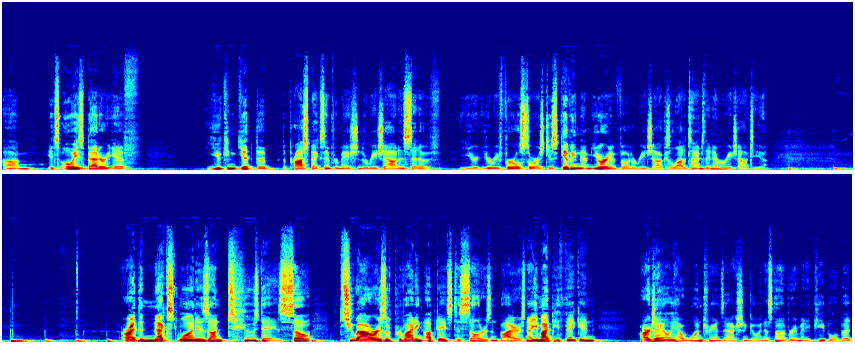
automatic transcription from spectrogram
um, it's always better if you can get the, the prospect's information to reach out instead of your, your referral source just giving them your info to reach out because a lot of times they never reach out to you. All right, the next one is on Tuesdays. So, two hours of providing updates to sellers and buyers. Now, you might be thinking, RJ, I only have one transaction going. That's not very many people. But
